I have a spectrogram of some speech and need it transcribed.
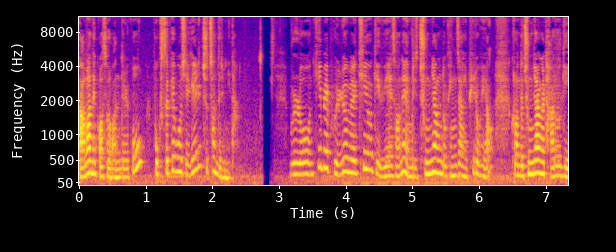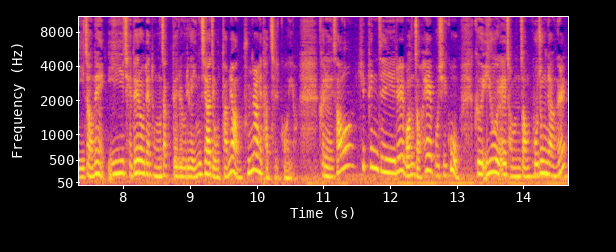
나만의 것으로 만들고 복습해보시길 추천드립니다. 물론 힙의 볼륨을 키우기 위해서는 우리 중량도 굉장히 필요해요. 그런데 중량을 다루기 이전에 이 제대로 된 동작들을 우리가 인지하지 못하면 분명히 다칠 거예요. 그래서 힙힌지를 먼저 해보시고 그 이후에 점점 고중량을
